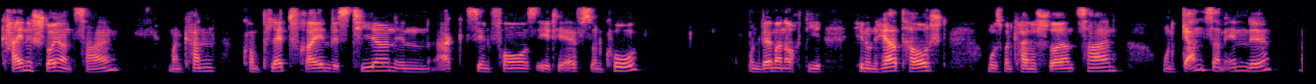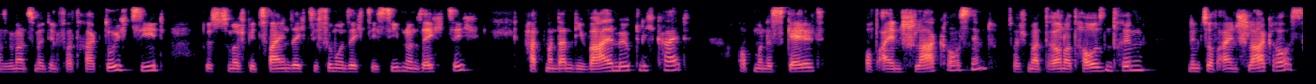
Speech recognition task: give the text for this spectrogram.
keine Steuern zahlen. Man kann komplett frei investieren in Aktienfonds, ETFs und Co. Und wenn man auch die hin und her tauscht, muss man keine Steuern zahlen. Und ganz am Ende, also wenn man es mit dem Vertrag durchzieht, bis zum Beispiel 62, 65, 67, hat man dann die Wahlmöglichkeit, ob man das Geld auf einen Schlag rausnimmt. Zum Beispiel mal 300.000 drin, nimmt es auf einen Schlag raus.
